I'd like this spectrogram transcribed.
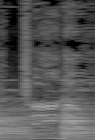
Singing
